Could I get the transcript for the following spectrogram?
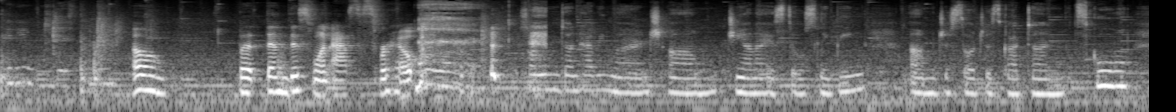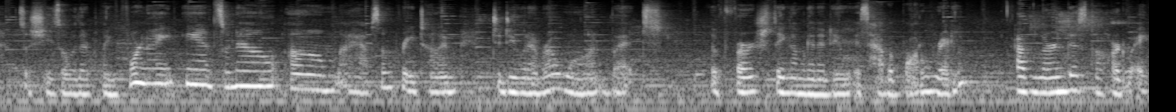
I didn't do this. Oh, but then this one asks for help. So I'm done having lunch. Um, Gianna is still sleeping. Um, just so just got done school, so she's over there playing Fortnite, and so now um, I have some free time to do whatever I want. But the first thing I'm gonna do is have a bottle ready. I've learned this the hard way.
